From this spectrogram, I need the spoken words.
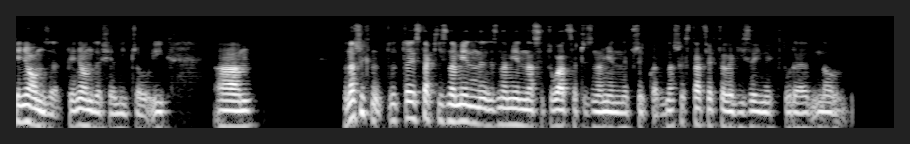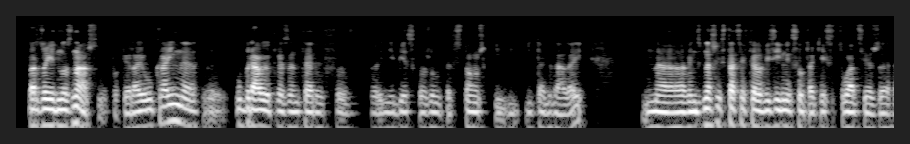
pieniądze, pieniądze się liczą i um, w naszych, to jest taki znamienny, znamienna sytuacja, czy znamienny przykład. W naszych stacjach telewizyjnych, które no, bardzo jednoznacznie popierają Ukrainę, ubrały prezenterów w niebiesko-żółte wstążki i, i tak dalej. No, więc w naszych stacjach telewizyjnych są takie sytuacje, że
